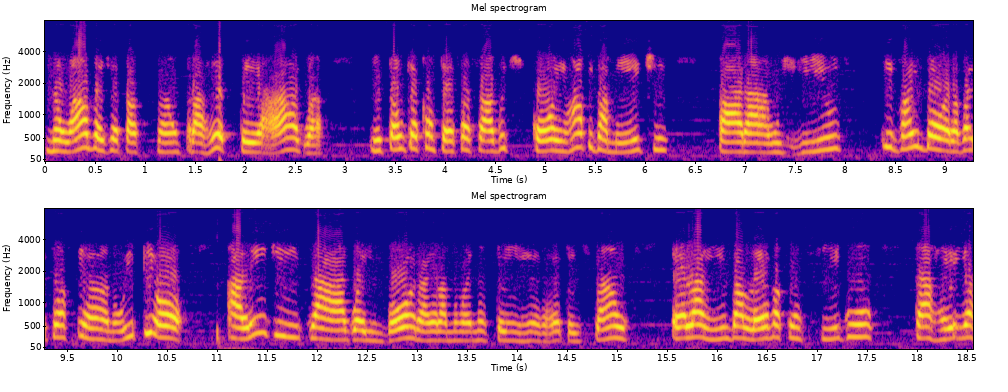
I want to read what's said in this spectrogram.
não há vegetação para reter a água, então, o que acontece? Essa água escorre rapidamente para os rios e vai embora, vai para o oceano. E pior, além de a água ir embora, ela não, é, não tem retenção, ela ainda leva consigo carreira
